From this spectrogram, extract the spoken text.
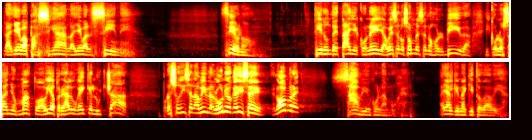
La lleva a pasear, la lleva al cine. ¿Sí o no? Tiene un detalle con ella. A veces los hombres se nos olvida y con los años más todavía, pero es algo que hay que luchar. Por eso dice la Biblia, lo único que dice el hombre, sabio con la mujer. Hay alguien aquí todavía.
